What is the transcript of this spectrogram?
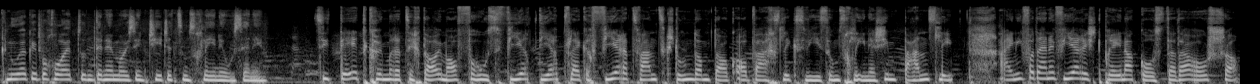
genug bekommt und dann haben wir uns entschieden, um das Kleine rauszunehmen. Seitdem kümmern sich hier im Affenhaus vier Tierpfleger 24 Stunden am Tag abwechslungsweise ums kleine Schimpensli. Eine von diesen vier ist Brena Costa da Rocha.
